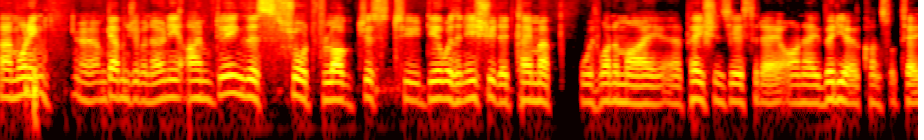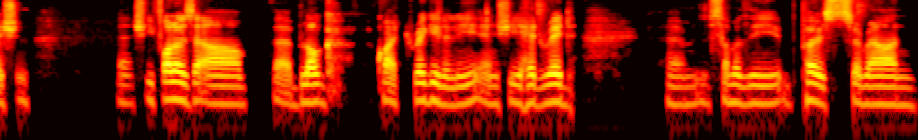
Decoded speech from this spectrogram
Uh, morning, uh, I'm Gavin Giovannoni. I'm doing this short vlog just to deal with an issue that came up with one of my uh, patients yesterday on a video consultation. Uh, she follows our uh, blog quite regularly and she had read um, some of the posts around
